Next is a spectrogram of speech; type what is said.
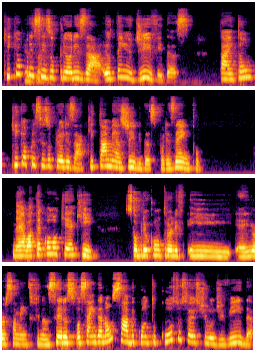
que, que eu preciso Exato. priorizar? Eu tenho dívidas? Tá, então o que, que eu preciso priorizar? Quitar minhas dívidas, por exemplo? Né, eu até coloquei aqui sobre o controle e, e, orçamento financeiro, se você ainda não sabe quanto custa o seu estilo de vida,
